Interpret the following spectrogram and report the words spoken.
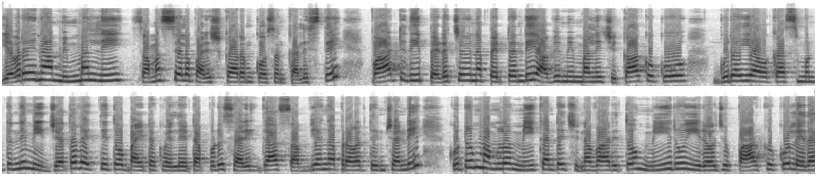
ఎవరైనా మిమ్మల్ని సమస్యల పరిష్కారం కోసం కలిస్తే వాటిని పెడచెవిన పెట్టండి. అవి మిమ్మల్ని చికాకుకు గురయ్యే అవకాశం ఉంటుంది. మీ జత వ్యక్తితో బయటకు వెళ్ళేటప్పుడు సరిగ్గా సవ్యంగా ప్రవర్తించండి. కుటుంబంలో మీకంటే చిన్నవారితో మీరు ఈరోజు పార్కుకు లేదా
